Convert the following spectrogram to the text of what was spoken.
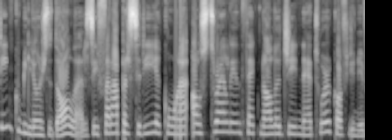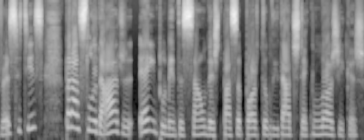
5 milhões de dólares e fará parceria com a Australian Technology Network of Universities para acelerar a implementação deste passaporte de habilidades tecnológicas.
